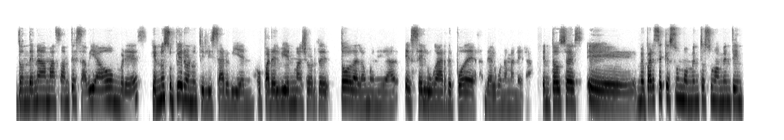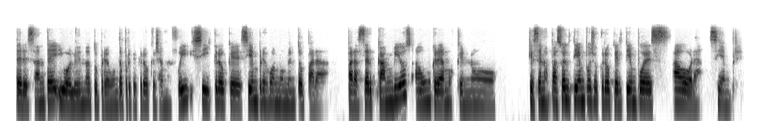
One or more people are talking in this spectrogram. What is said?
donde nada más antes había hombres que no supieron utilizar bien o para el bien mayor de toda la humanidad ese lugar de poder de alguna manera. Entonces, eh, me parece que es un momento sumamente interesante y volviendo a tu pregunta, porque creo que ya me fui, sí, creo que siempre es buen momento para, para hacer cambios, aún creamos que no, que se nos pasó el tiempo, yo creo que el tiempo es ahora, siempre.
